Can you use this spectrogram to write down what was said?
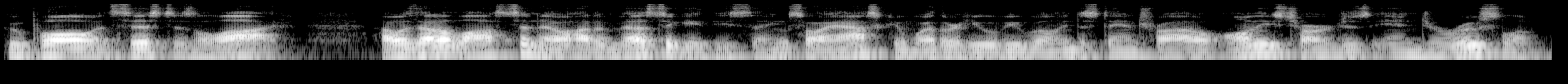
who Paul insists is alive. I was at a loss to know how to investigate these things, so I asked him whether he would be willing to stand trial on these charges in Jerusalem.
